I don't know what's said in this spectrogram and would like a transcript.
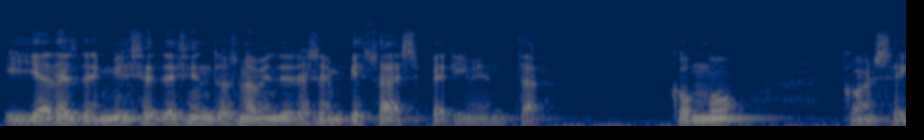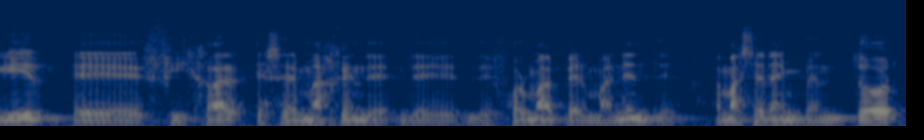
y ya desde 1793 empieza a experimentar cómo conseguir eh, fijar esa imagen de, forma permanente. Además era inventor,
